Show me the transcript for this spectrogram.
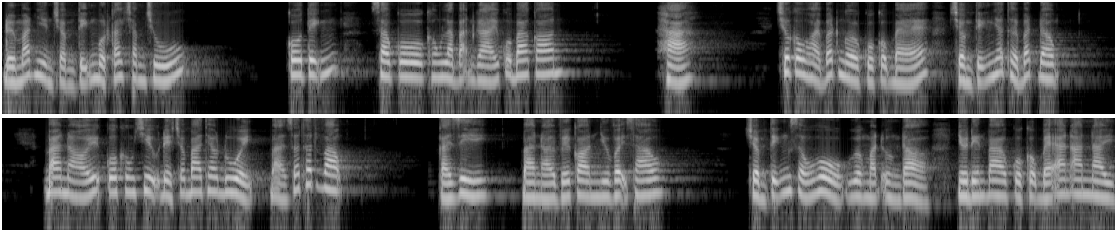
đôi mắt nhìn trầm tĩnh một cách chăm chú. Cô Tĩnh, sao cô không là bạn gái của ba con? Hả? Trước câu hỏi bất ngờ của cậu bé, trầm tĩnh nhất thời bất động. Ba nói cô không chịu để cho ba theo đuổi, bà rất thất vọng. Cái gì? Ba nói với con như vậy sao? Trầm tĩnh xấu hổ, gương mặt ửng đỏ, nhớ đến bao của cậu bé An An này.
